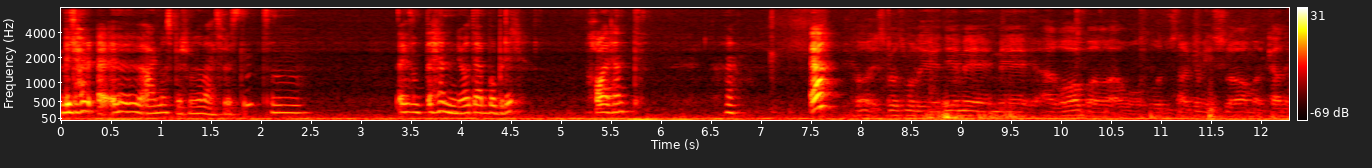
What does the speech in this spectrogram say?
er det noen spørsmål underveis, forresten? Sånn, det, sånn, det, hender jo at jeg bobler. Har hendt. Ja? Spørsmålet det med, med arabere og, og, du snakker om islam. Kan,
